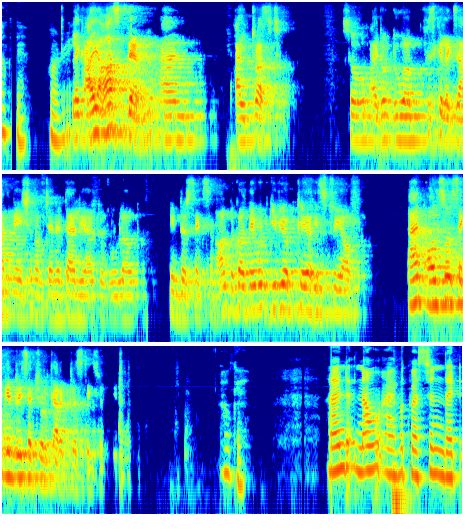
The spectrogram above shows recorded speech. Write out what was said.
Okay. All right. Like I ask them, and I trust. So I don't do a physical examination of genitalia to rule out intersex and all because they would give you a clear history of and also secondary sexual characteristics would be there. Okay. And now I have a question that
